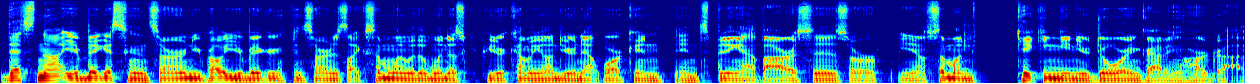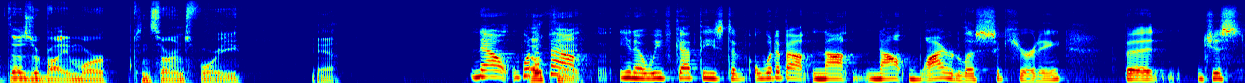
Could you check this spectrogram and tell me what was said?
that's not your biggest concern. Your probably your bigger concern is like someone with a Windows computer coming onto your network and, and spitting out viruses, or you know someone kicking in your door and grabbing a hard drive. Those are probably more concerns for you. Yeah. Now, what Okay. about you know we've got these? dev- What about not not wireless security, but just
